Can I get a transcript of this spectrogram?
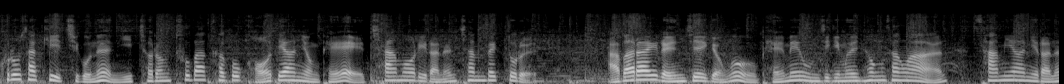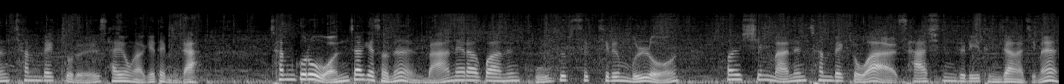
쿠로사키 이치고는 이처럼 투박하고 거대한 형태의 참월이라는 참백도를 아바라이 렌즈의 경우 뱀의 움직임을 형상화한 사미안이라는 참백도를 사용하게 됩니다. 참고로 원작에서는 마네라고 하는 고급 스킬은 물론 훨씬 많은 참백도와 사신들이 등장하지만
